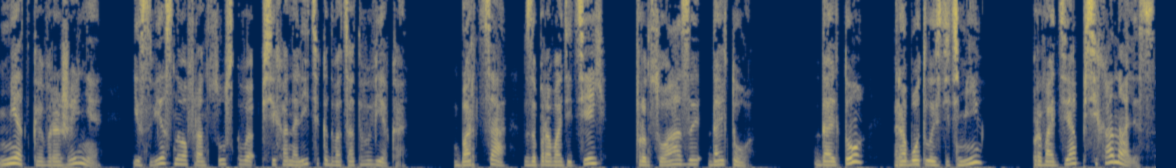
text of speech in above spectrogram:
Меткое выражение известного французского психоаналитика XX века, борца за права детей Франсуазы Дальто. Дальто работала с детьми, проводя психоанализ.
